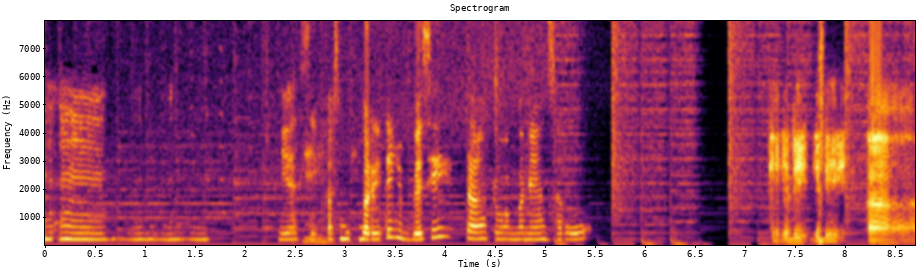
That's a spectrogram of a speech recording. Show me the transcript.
Mm-mm. Mm-mm. Iya sih, Hmm. pas bukber itu juga sih salah momen yang seru. Oke, jadi jadi eh,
